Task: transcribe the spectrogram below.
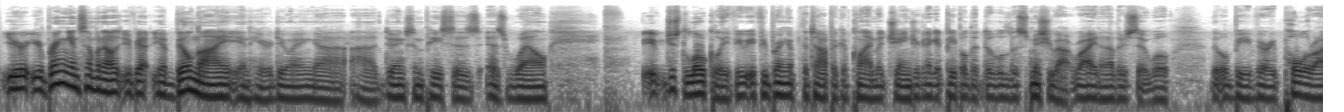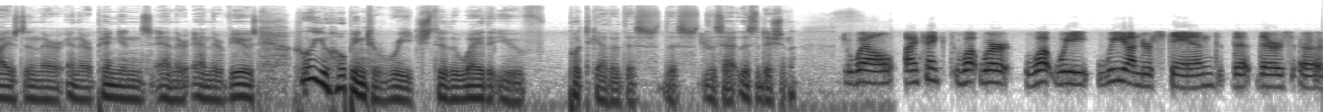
you're you're bringing in someone else. You've got you have Bill Nye in here doing uh, uh, doing some pieces as well. Just locally, if you if you bring up the topic of climate change, you're going to get people that will dismiss you outright, and others that will that will be very polarized in their in their opinions and their and their views. Who are you hoping to reach through the way that you've put together this this this this edition? Well, I think what we're what we we understand that there's a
